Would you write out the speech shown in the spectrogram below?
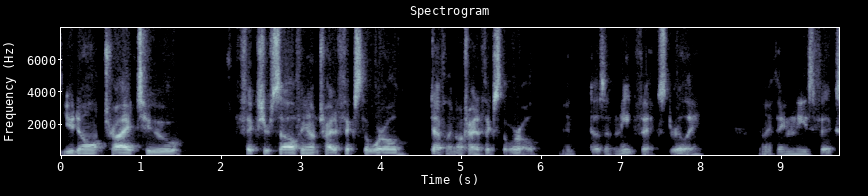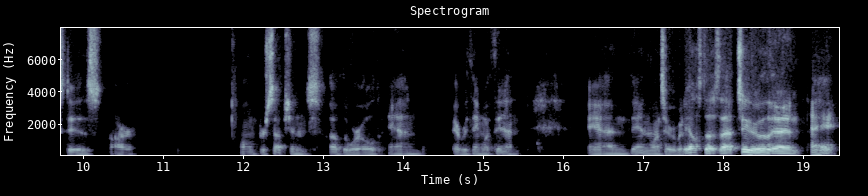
You don't try to fix yourself. You don't try to fix the world. Definitely don't try to fix the world. It doesn't need fixed, really. The only thing that needs fixed is our own perceptions of the world and everything within. And then once everybody else does that too, then hey,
